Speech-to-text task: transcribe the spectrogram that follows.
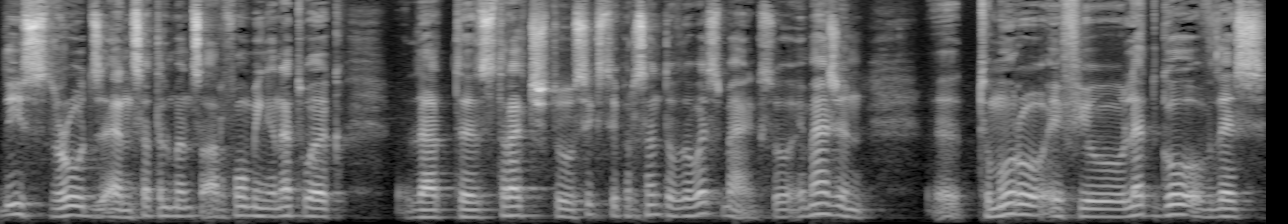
these roads and settlements are forming a network that uh, stretch to 60% of the West Bank. So imagine uh, tomorrow if you let go of this,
